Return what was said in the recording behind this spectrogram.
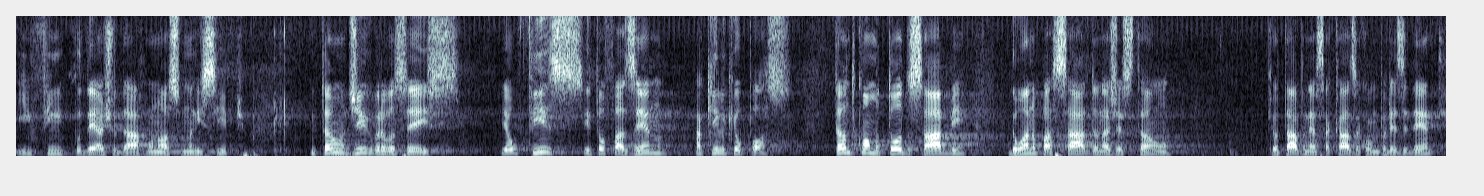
e enfim puder ajudar o nosso município. Então digo para vocês, eu fiz e estou fazendo aquilo que eu posso. Tanto como todos sabem, do ano passado, na gestão que eu estava nessa casa como presidente.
